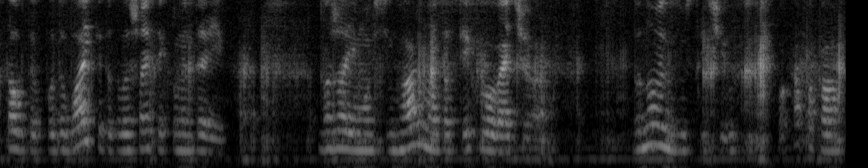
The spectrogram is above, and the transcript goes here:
ставте вподобайки та залишайте коментарі. Бажаємо всім гарного та тихого вечора. До нових зустрічей. Пока-пока.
